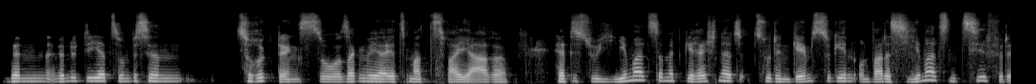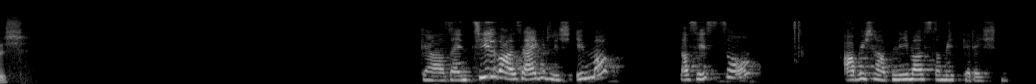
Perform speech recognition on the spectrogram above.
Wenn, wenn du dir jetzt so ein bisschen zurückdenkst, so sagen wir ja jetzt mal zwei Jahre, hättest du jemals damit gerechnet, zu den Games zu gehen und war das jemals ein Ziel für dich? Ja, sein Ziel war es eigentlich immer, das ist so, aber ich habe niemals damit gerechnet.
